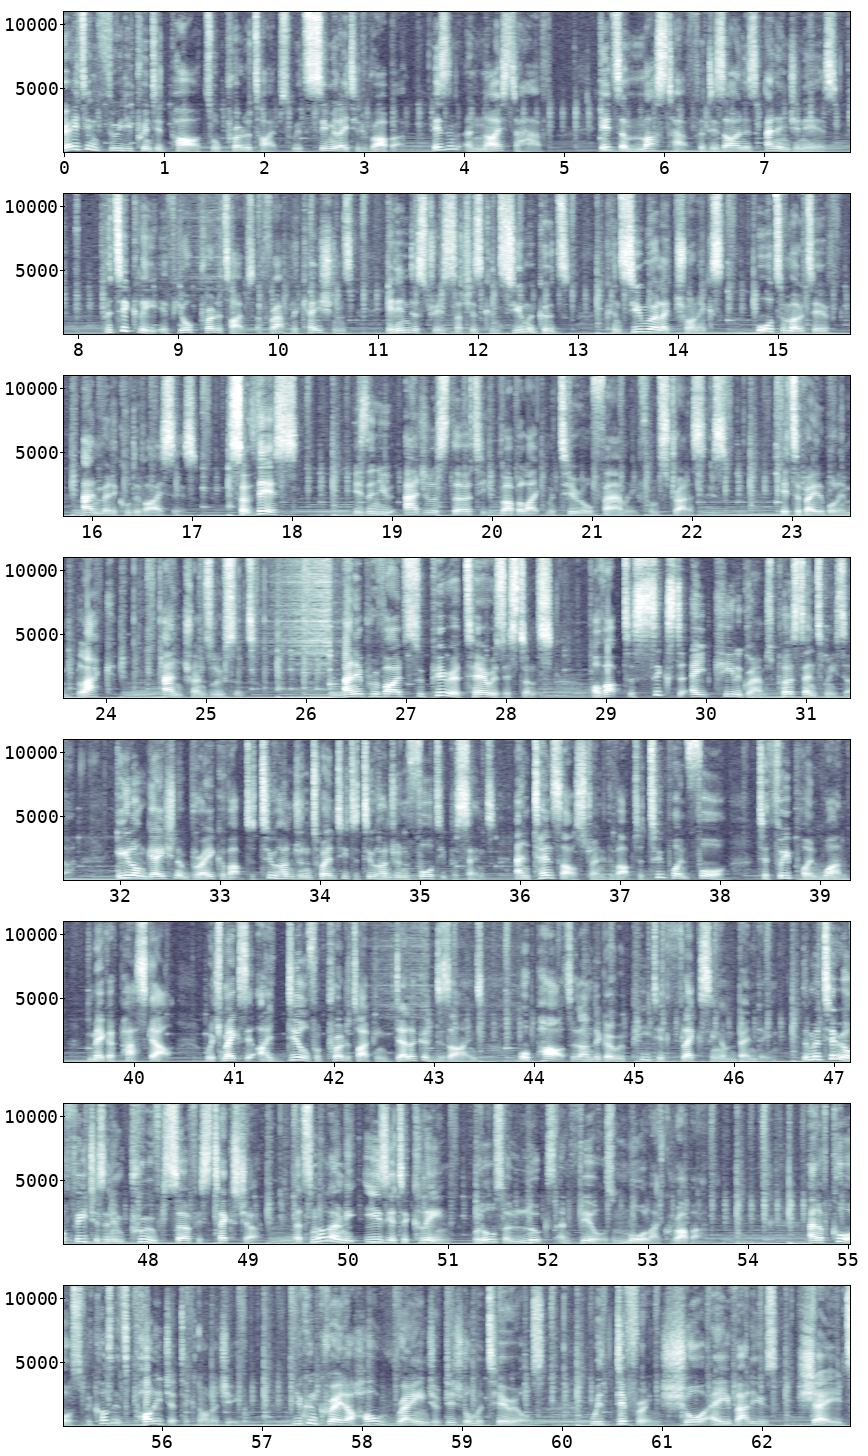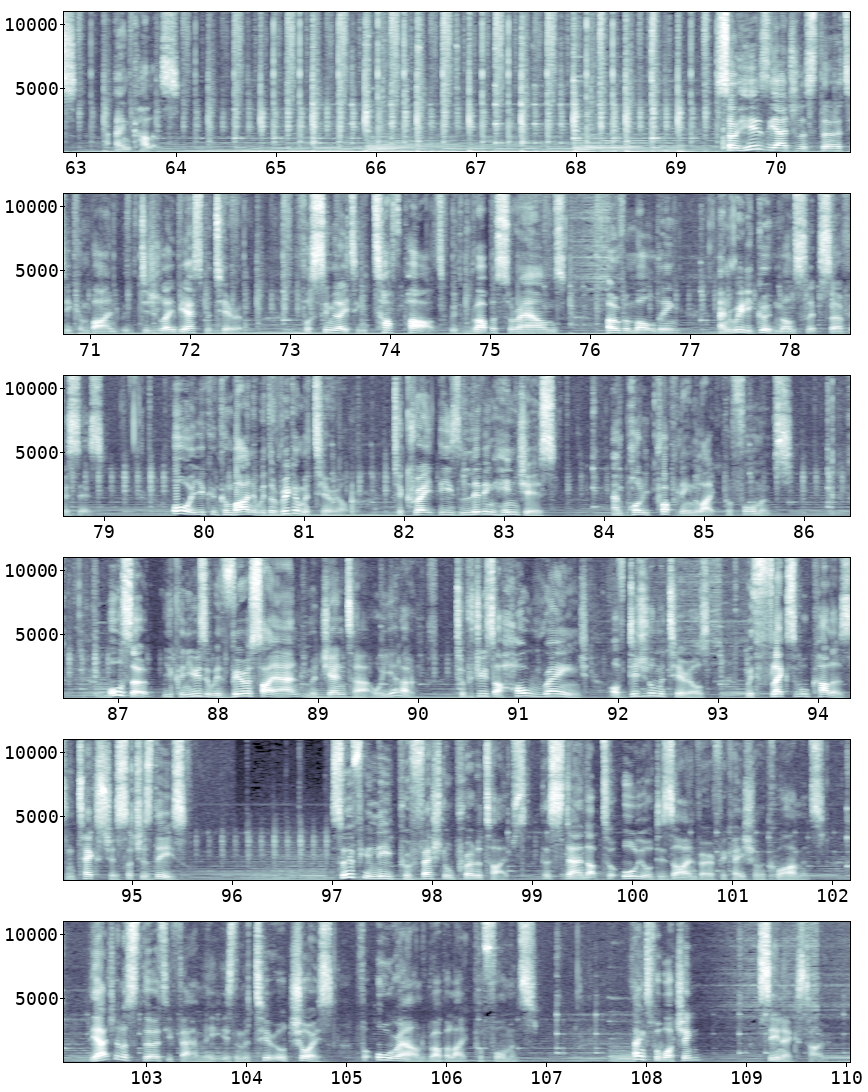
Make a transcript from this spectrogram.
Creating 3D printed parts or prototypes with simulated rubber isn't a nice to have, it's a must have for designers and engineers, particularly if your prototypes are for applications in industries such as consumer goods, consumer electronics, automotive, and medical devices. So this is the new Agilus 30 rubber-like material family from Stratasys. It's available in black and translucent. And it provides superior tear resistance of up to 6 to 8 kilograms per centimeter, elongation at break of up to 220 to 240%, and tensile strength of up to 2.4 to 3.1 megapascal, which makes it ideal for prototyping delicate designs or parts that undergo repeated flexing and bending. The material features an improved surface texture that's not only easier to clean, but also looks and feels more like rubber. And of course, because it's PolyJet technology, you can create a whole range of digital materials with differing Shore-A values, shades, and colors. So here's the Agilus 30 combined with digital ABS material for simulating tough parts with rubber surrounds, overmolding, and really good non-slip surfaces. Or you can combine it with the Rigur material to create these living hinges and polypropylene-like performance. Also, you can use it with VeroCyan, magenta or yellow to produce a whole range of digital materials with flexible colors and textures such as these. So if you need professional prototypes that stand up to all your design verification requirements, the Agilus 30 family is the material choice for all-round rubber-like performance. Thanks for watching. See you next time.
